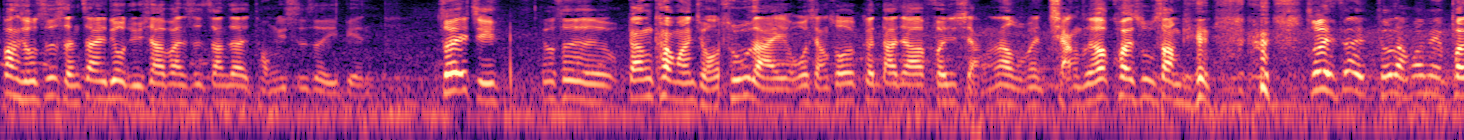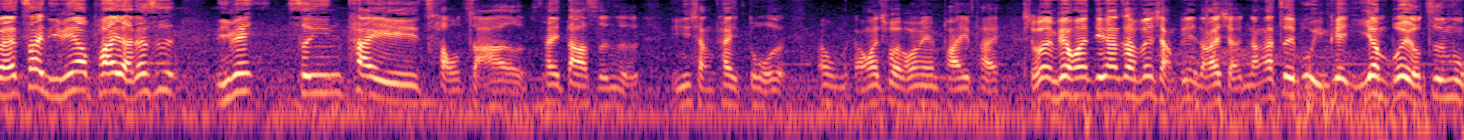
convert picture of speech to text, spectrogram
棒球之神在六局下半是站在同一师这一边。这一集就是刚看完球出来，我想说跟大家分享，那我们抢着要快速上片，所以在球场外面本来在里面要拍的，但是里面。声音太嘈杂了，太大声了，影响太多了。那我们赶快出来外面拍一拍。喜欢影片欢迎点赞、分享，并且打开小铃铛。那这部影片一样不会有字幕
